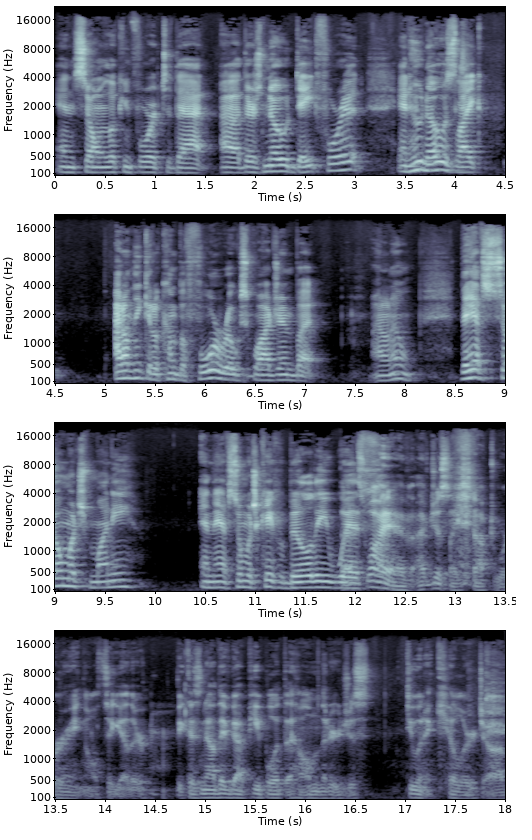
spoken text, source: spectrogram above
and so I'm looking forward to that. Uh, there's no date for it, and who knows? Like, I don't think it'll come before Rogue Squadron, but I don't know. They have so much money, and they have so much capability with. That's why I've, I've just like stopped worrying altogether because now they've got people at the helm that are just doing a killer job.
